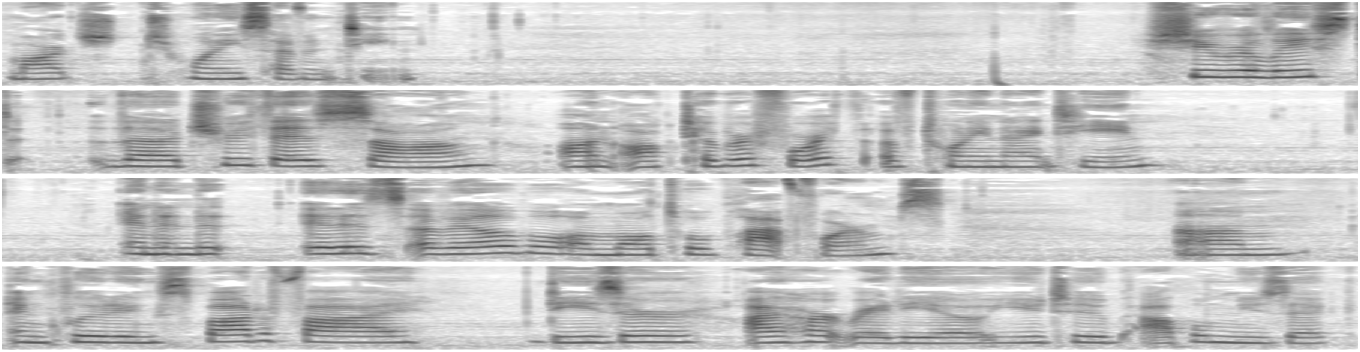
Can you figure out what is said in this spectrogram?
March 2017. She released the Truth Is song on October 4th of 2019, and it, it is available on multiple platforms, um, including Spotify, Deezer, iHeartRadio, YouTube, Apple Music,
